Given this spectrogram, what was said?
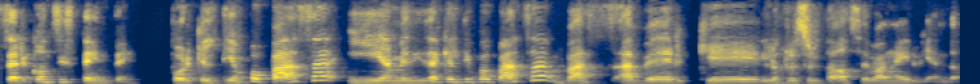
ser consistente, porque el tiempo pasa y a medida que el tiempo pasa, vas a ver que los resultados se van a ir viendo.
